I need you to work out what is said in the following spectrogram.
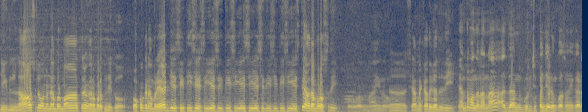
నీకు లాస్ట్లో ఉన్న నెంబర్ మాత్రమే కనబడుతుంది నీకు. ఒక్కొక్క నెంబర్ యాడ్ చేసి తీసేసి ఏసీ తీసి ఏసీ ఏసీ తీసి తీసి వేస్తే ఆ నెంబర్ వస్తుంది. చాలా కథ కాదు ఇది. ఎంతమంది నాన్న? అది దాని గురించి పనిచేయడం కోసం ఇక్కడ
